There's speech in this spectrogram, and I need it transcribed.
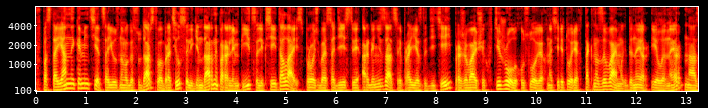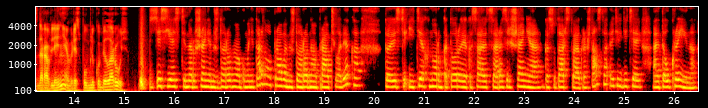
В постоянный комитет Союзного государства обратился легендарный паралимпиец Алексей Талай с просьбой о содействии организации проезда детей, проживающих в тяжелых условиях на территориях так называемых ДНР и ЛНР, на оздоровление в Республику Беларусь. Здесь есть и нарушение международного гуманитарного права, международного права человека, то есть и тех норм, которые касаются разрешения государства и гражданства этих детей, а это Украина.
